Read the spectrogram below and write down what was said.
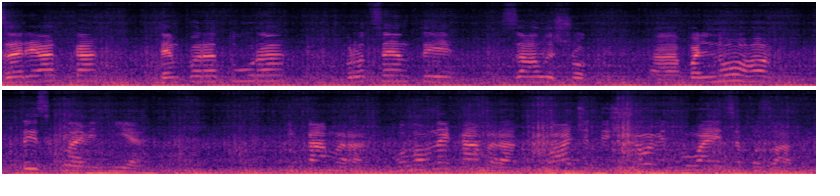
Зарядка, температура, проценти залишок а, пального, тиск навіть є. І камера. Головне камера бачити, що відбувається позаду.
